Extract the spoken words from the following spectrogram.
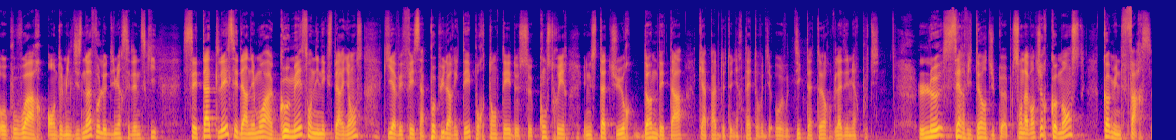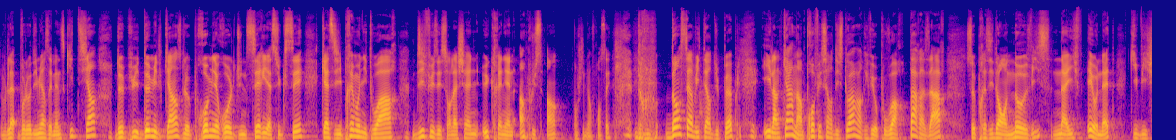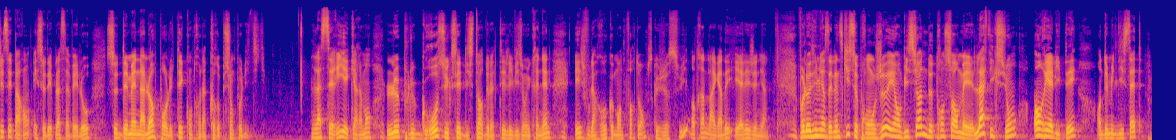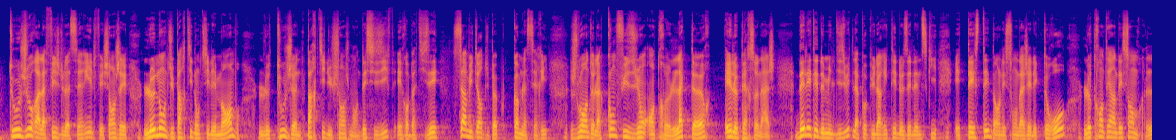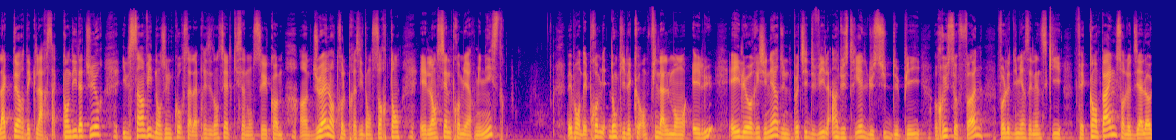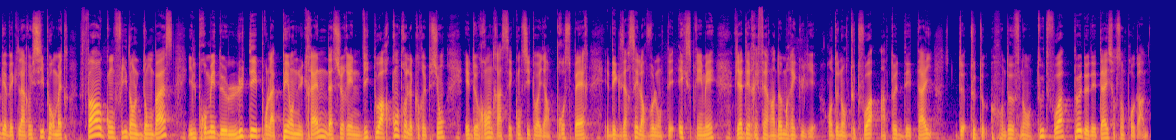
au pouvoir en 2019, Volodymyr Zelensky s'est attelé ces derniers mois à gommer son inexpérience qui avait fait sa popularité pour tenter de se construire une stature d'homme d'État capable de tenir tête au, au dictateur Vladimir Poutine. Le serviteur du peuple. Son aventure commence comme une farce. Volodymyr Zelensky tient depuis 2015 le premier rôle d'une série à succès quasi prémonitoire diffusée sur la chaîne ukrainienne 1 plus 1 bon je dis en français, dans, dans Serviteur du peuple, il incarne un professeur d'histoire arrivé au pouvoir par hasard, ce président novice, naïf et honnête, qui vit chez ses parents et se déplace à vélo, se démène alors pour lutter contre la corruption politique. La série est carrément le plus gros succès de l'histoire de la télévision ukrainienne et je vous la recommande fortement parce que je suis en train de la regarder et elle est géniale. Volodymyr Zelensky se prend au jeu et ambitionne de transformer la fiction en réalité. En 2017, toujours à l'affiche de la série, il fait changer le nom du parti dont il est membre. Le tout jeune Parti du changement décisif est rebaptisé Serviteur du peuple comme la série, jouant de la confusion entre l'acteur et le personnage. Dès l'été 2018, la popularité de Zelensky est testée dans les sondages électoraux. Le 31 décembre, l'acteur déclare sa candidature. Il s'invite dans une course à la présidentielle qui s'annonçait comme un duel entre le président sortant et l'ancienne première ministre. Mais bon, des donc il est finalement élu et il est originaire d'une petite ville industrielle du sud du pays russophone. Volodymyr Zelensky fait campagne sur le dialogue avec la Russie pour mettre fin au conflit dans le Donbass. Il promet de lutter pour la paix en Ukraine, d'assurer une victoire contre la corruption et de rendre à ses concitoyens prospères et d'exercer leur volonté exprimée via des référendums réguliers, en donnant toutefois un peu de détails en donnant toutefois peu de détails sur son programme.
